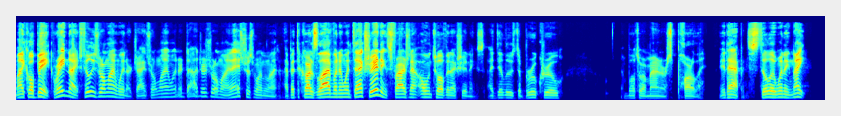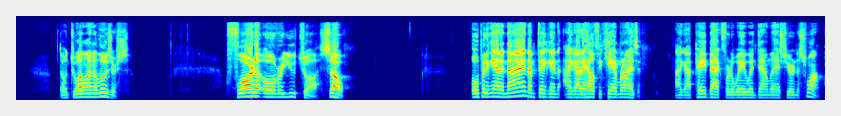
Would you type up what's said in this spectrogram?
Michael B. Great night. Phillies run line winner. Giants run line winner. Dodgers run line. Astros run line. I bet the Cards live when it went to extra innings. Friars now 0 12 in extra innings. I did lose the Brew Crew and Baltimore Mariners parlay. It happens. Still a winning night. Don't dwell on the losers. Florida over Utah. So, opening at a nine, I'm thinking I got a healthy Cam Rising. I got payback for the way it went down last year in the swamp.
